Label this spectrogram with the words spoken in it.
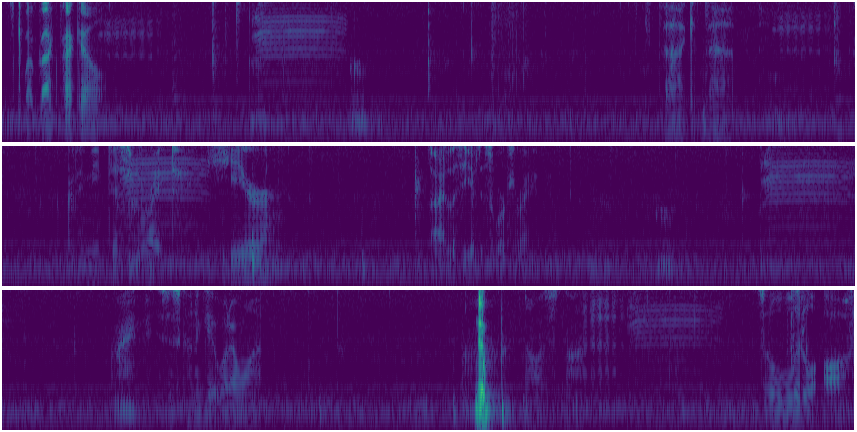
Let's get my backpack out. Get that, get that. Gonna need this right here. Alright, let's see if this works right. Alright, is this gonna get what I want? Nope. No, it's not. It's a little off.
